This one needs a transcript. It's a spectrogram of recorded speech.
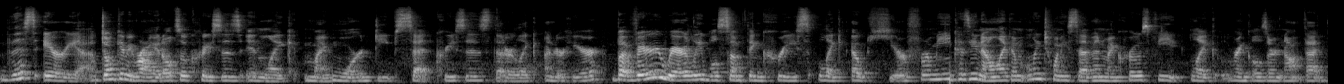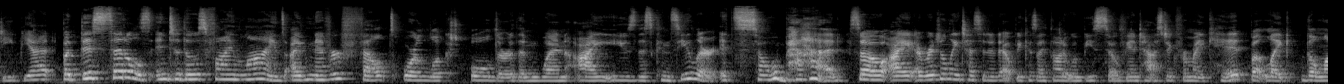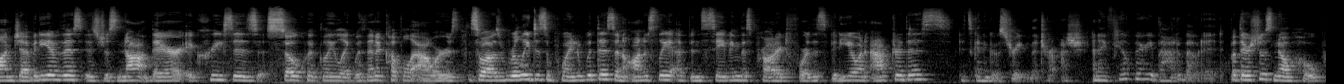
this area, don't get me wrong, it also creases in like my more deep set creases that are like under here. But very rarely will something crease like out here for me because you know, like I'm only 27, my crow's feet like wrinkles are not that deep yet. But this settles into those fine lines. I've never felt or looked older than when I use this concealer. It's so bad. So I originally tested it out because I thought it would be so fantastic for my kit, but like the longevity of this is just not there. It creases so quickly quickly, like within a couple hours. So I was really disappointed with this and honestly, I've been saving this product for this video and after this, it's gonna go straight in the trash. And I feel very bad about it. But there's just no hope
